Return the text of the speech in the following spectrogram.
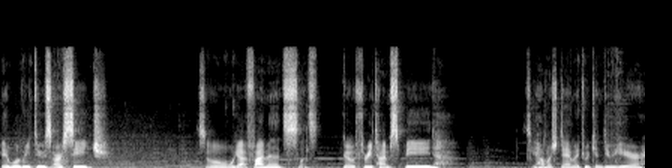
It will reduce our siege. So we got five minutes. Let's go three times speed. See how much damage we can do here.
